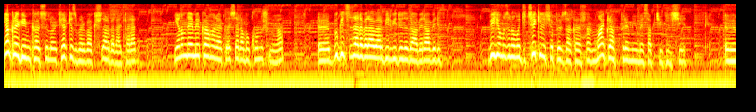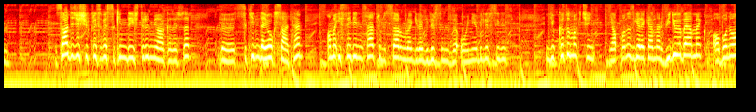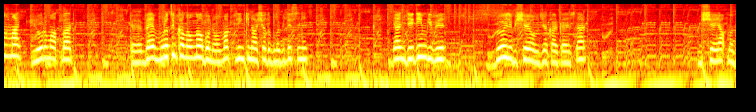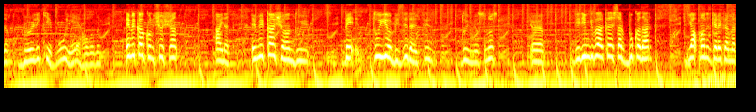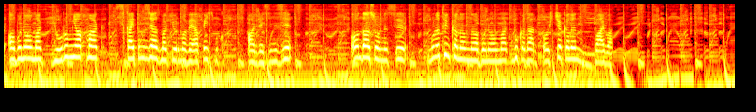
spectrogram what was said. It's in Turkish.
Yankara Gaming karşısı olarak herkese merhaba arkadaşlar ben Alperen. Yanımda Emirkan var arkadaşlar ama konuşmuyor. Ee, bugün sizlerle beraber bir videoda daha beraberiz. Videomuzun amacı çekiliş yapıyoruz arkadaşlar. Minecraft Premium hesap çekilişi. Ee, sadece şifresi ve skin değiştirilmiyor arkadaşlar. Ee, skin de yok zaten. Ama istediğiniz her türlü server'a girebilirsiniz ve oynayabilirsiniz. Katılmak için yapmanız gerekenler videoyu beğenmek, abone olmak, yorum atmak e, ve Murat'ın kanalına abone olmak. Linkini aşağıda bulabilirsiniz. Yani dediğim gibi böyle bir şey olacak arkadaşlar. Bir şey yapmadım. Böyle ki bu ye havalı. Emirkan konuşuyor şu an. Aynen. Emirkan şu an duy ve duyuyor bizi de siz duymuyorsunuz. Ee, dediğim gibi arkadaşlar bu kadar. Yapmanız gerekenler abone olmak, yorum yapmak, Skype'ınızı yazmak yoruma veya Facebook adresinizi. Ondan sonrası Murat'ın kanalına abone olmak bu kadar. Hoşçakalın. Bay bay.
